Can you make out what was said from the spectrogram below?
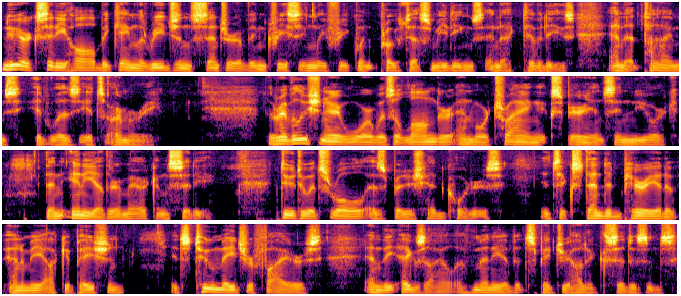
New York City Hall became the region's center of increasingly frequent protest meetings and activities, and at times it was its armory. The Revolutionary War was a longer and more trying experience in New York than any other American city, due to its role as British headquarters, its extended period of enemy occupation, its two major fires, and the exile of many of its patriotic citizens.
